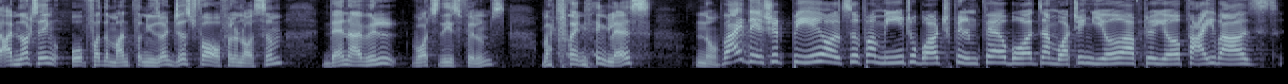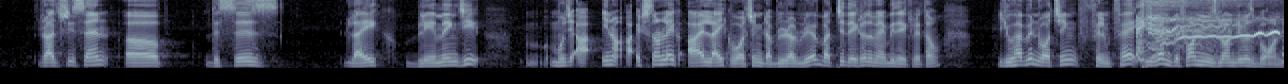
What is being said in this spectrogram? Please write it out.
I'm not saying oh, for the month for New Zealand, just for Awful and Awesome, then I will watch these films. But for anything less, no. Why they should pay also for me to watch Filmfare Awards? I'm watching year after year, five hours. Rajyasree Sen, uh, this is like blaming. Ji, मुझे you know it's not like I like watching W W F बच्चे देख रहे तो मैं भी देख लेता हूँ you have been watching Filmfare even before News Laundry was born.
